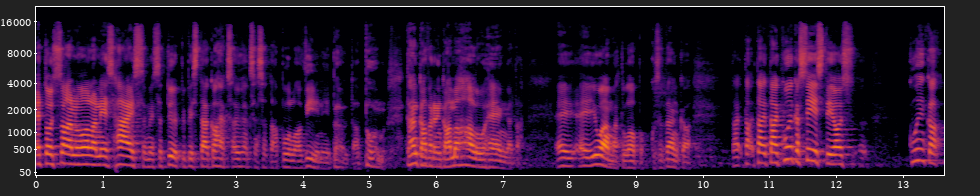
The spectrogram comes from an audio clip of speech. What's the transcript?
että olisi saanut olla niissä häissä, missä tyyppi pistää 800-900 pulloa viiniä pöytään. Pum. Tämän kaverin kanssa mä haluan hengätä. Ei, ei juomat lopu, kun se tämän kanssa. Tai, tai, tai, tai kuinka siistiä olisi, kuinka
